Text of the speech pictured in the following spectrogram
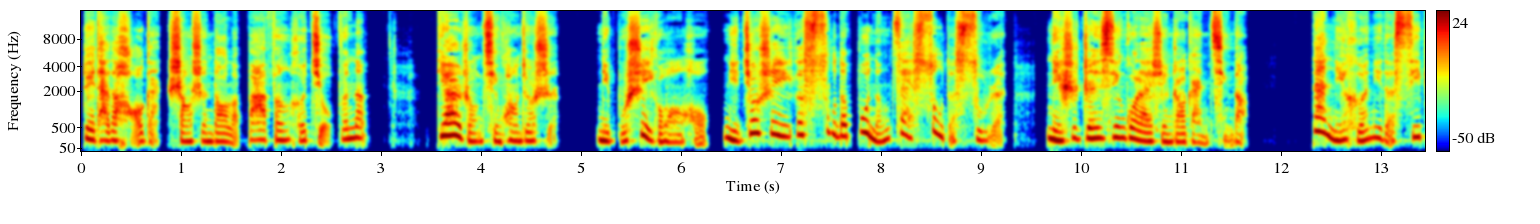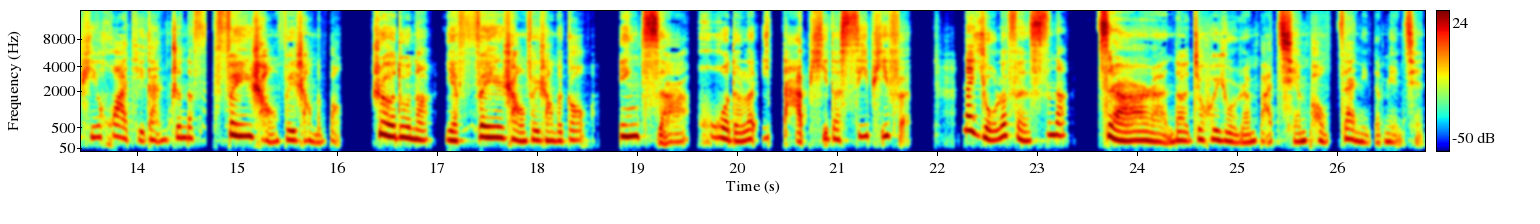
对他的好感上升到了八分和九分呢？第二种情况就是你不是一个网红，你就是一个素的不能再素的素人，你是真心过来寻找感情的，但你和你的 CP 话题感真的非常非常的棒，热度呢也非常非常的高。因此啊，获得了一大批的 CP 粉。那有了粉丝呢，自然而然的就会有人把钱捧在你的面前，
